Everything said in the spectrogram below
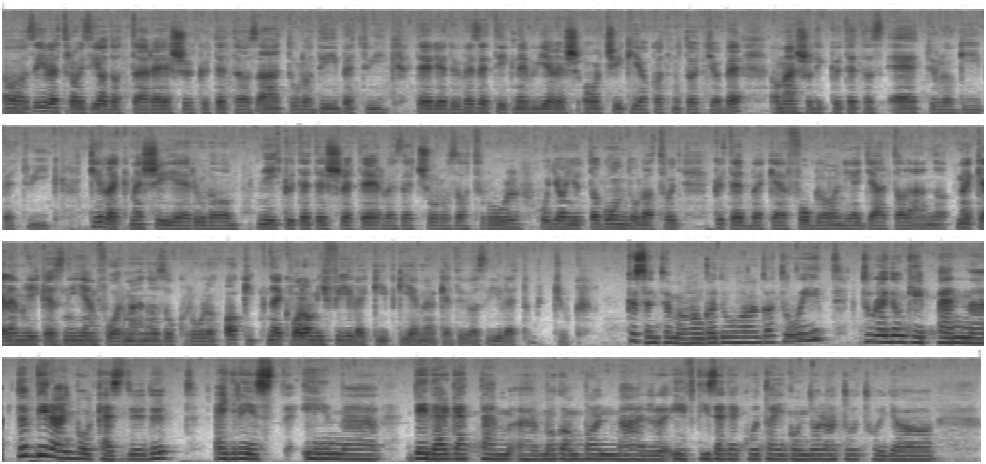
Az életrajzi adattára első kötete az A-tól a D betűig terjedő vezeték nevű jeles alcsíkiakat mutatja be, a második kötet az E-től a G betűig. Kérlek, mesélj erről a négy kötetesre tervezett sorozatról, hogyan jött a gondolat, hogy kötetbe kell foglalni egyáltalán, meg kell emlékezni ilyen formán azokról, akiknek valamiféleképp kiemelkedő az életútjuk. Köszöntöm a hangadó hallgatóit. Tulajdonképpen több irányból kezdődött. Egyrészt én dédelgettem magamban már évtizedek óta egy gondolatot, hogy a,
